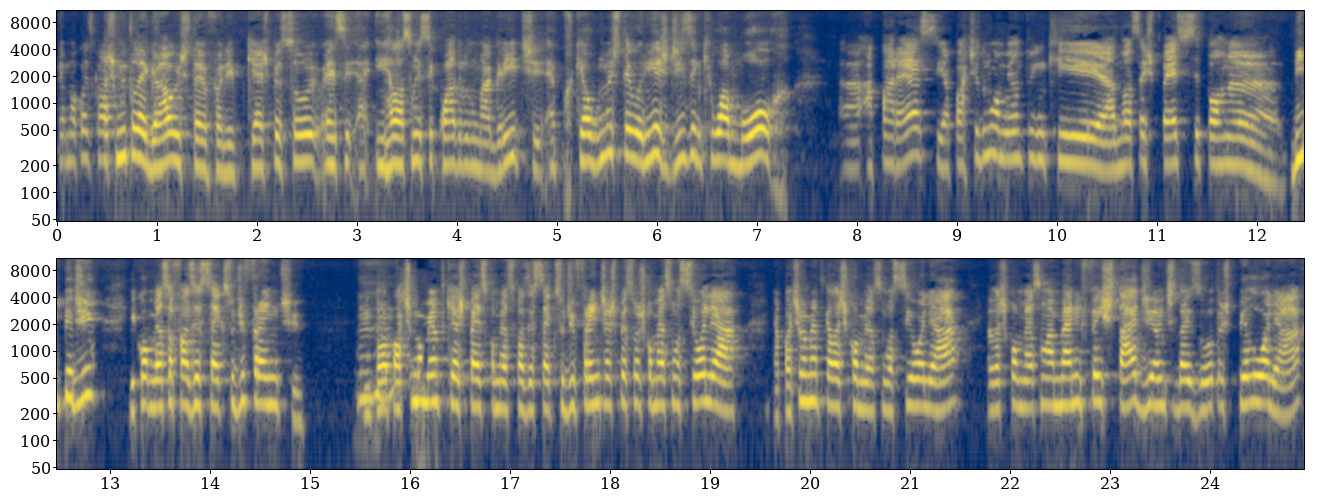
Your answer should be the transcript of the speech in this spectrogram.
tem uma coisa que eu acho muito legal, Stephanie, que as pessoas, esse, em relação a esse quadro do Magritte, é porque algumas teorias dizem que o amor aparece a partir do momento em que a nossa espécie se torna bípede e começa a fazer sexo de frente. Uhum. Então, a partir do momento que a espécie começa a fazer sexo de frente, as pessoas começam a se olhar. A partir do momento que elas começam a se olhar, elas começam a manifestar diante das outras pelo olhar,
